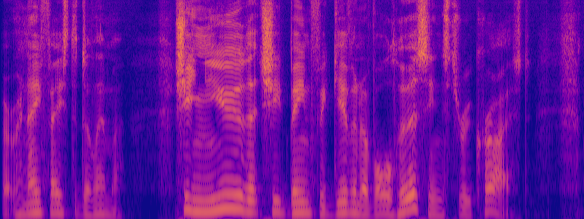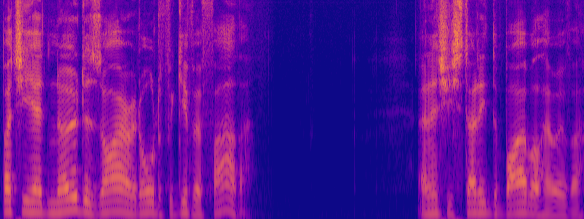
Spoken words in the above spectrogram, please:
But Renee faced a dilemma. She knew that she'd been forgiven of all her sins through Christ, but she had no desire at all to forgive her father. And as she studied the Bible, however,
